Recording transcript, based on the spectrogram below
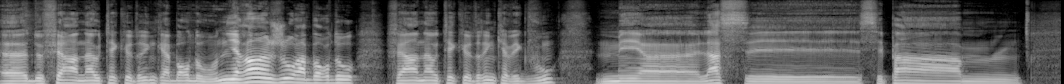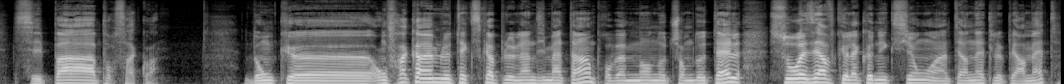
Euh, de faire un Now Drink à Bordeaux. On ira un jour à Bordeaux faire un Now Drink avec vous, mais euh, là c'est c'est pas hum, c'est pas pour ça quoi. Donc, euh, on fera quand même le Texcop le lundi matin, probablement notre chambre d'hôtel, sous réserve que la connexion Internet le permette.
